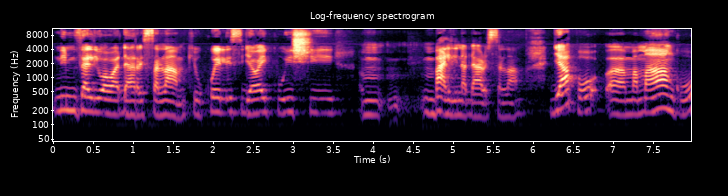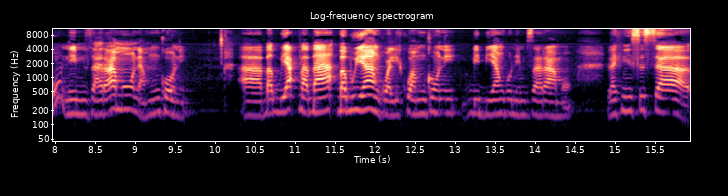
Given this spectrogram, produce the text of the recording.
ni mzaliwa wa dar es salaam. Kiukweli sijawahi kuishi mm, mbali na dar es salaam. Japo uh, mama yangu ni mzaramo na mngoni. Uh, babu, ya, baba, babu yangu alikuwa Mngoni, bibi yangu ni mzaramo. Lakini sasa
